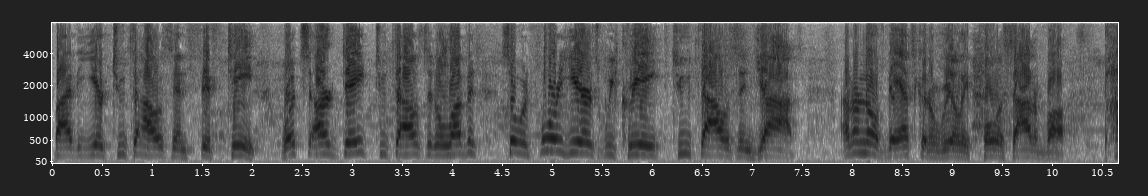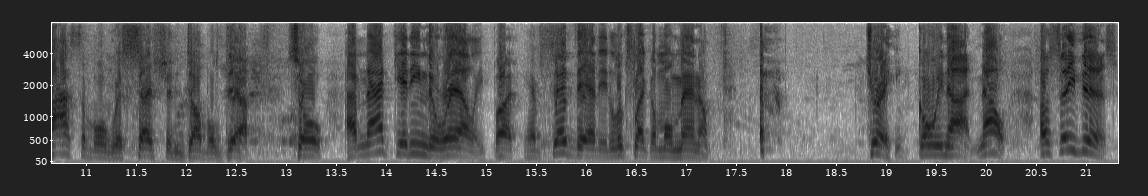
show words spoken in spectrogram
by the year 2015. What's our date? 2011. So in four years, we create 2,000 jobs. I don't know if that's going to really pull us out of a possible recession double dip. So I'm not getting the rally, but have said that it looks like a momentum trade going on. Now, I'll say this.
